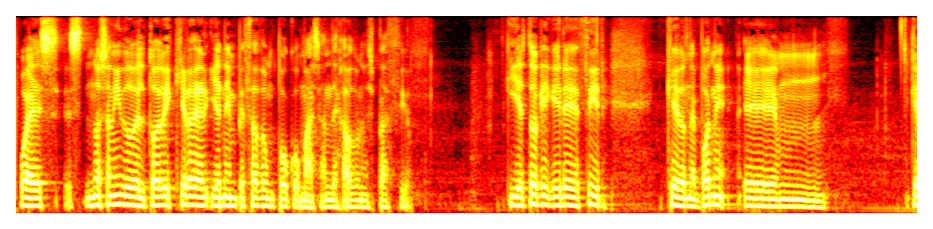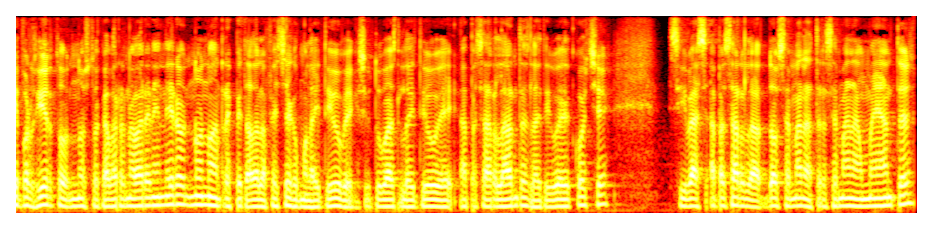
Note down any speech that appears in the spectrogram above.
pues no se han ido del todo a la izquierda y han empezado un poco más, han dejado un espacio. ¿Y esto qué quiere decir? Que donde pone... Em, que por cierto, nos tocaba renovar en enero, no nos han respetado la fecha como la ITV, que si tú vas la ITV a pasarla antes, la ITV de coche, si vas a pasarla dos semanas, tres semanas, un mes antes,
